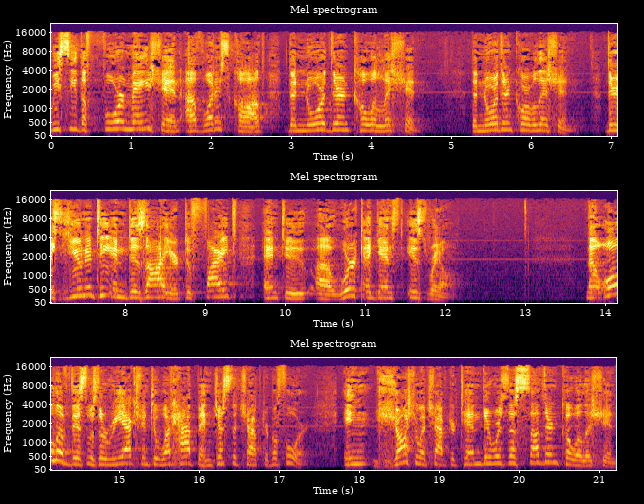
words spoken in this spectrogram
we see the formation of what is called the Northern Coalition. the Northern Coalition. There's unity and desire to fight and to uh, work against Israel. Now, all of this was a reaction to what happened just the chapter before. In Joshua chapter 10, there was a southern coalition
